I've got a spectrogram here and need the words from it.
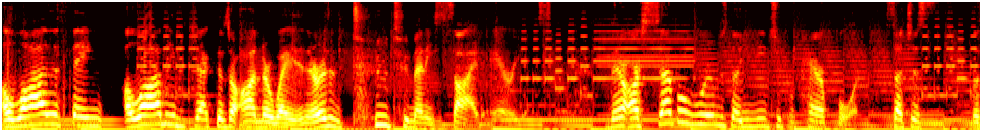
a lot of the thing, a lot of the objectives are on their way, and there isn't too too many side areas. There are several rooms though you need to prepare for, such as the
